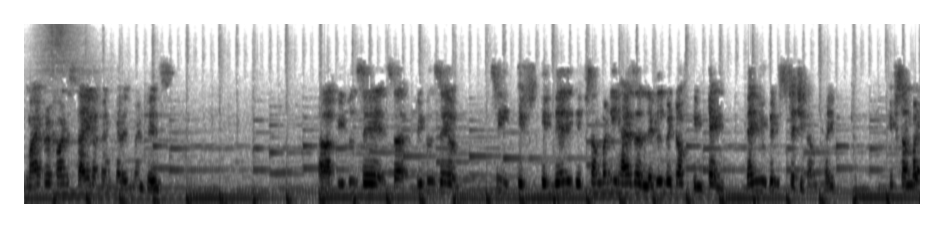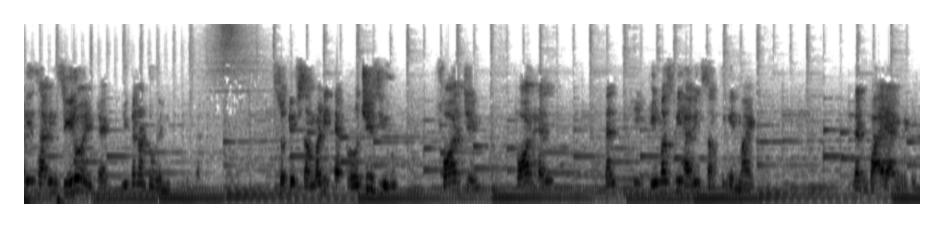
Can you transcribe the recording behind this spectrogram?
my preferred style of encouragement is uh, people say sir, people say see if if there if somebody has a little bit of intent then you can stretch it out right? If somebody is having zero intent you cannot do anything with that so if somebody approaches you for gym for health then he, he must be having something in mind that why i'm hitting.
